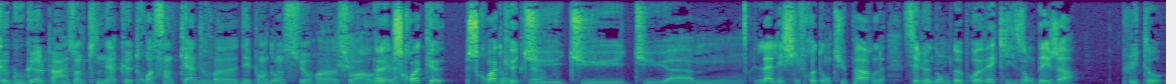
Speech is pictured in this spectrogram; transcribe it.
que Google par exemple, qui n'a que 304 mm. euh, dépendants sur euh, sur AOL. je crois que je crois que tu tu tu as hum, là les chiffres dont tu parles, c'est le nombre de brevets qu'ils ont déjà plutôt.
